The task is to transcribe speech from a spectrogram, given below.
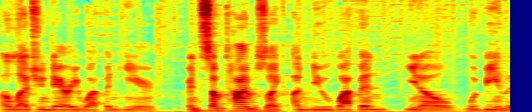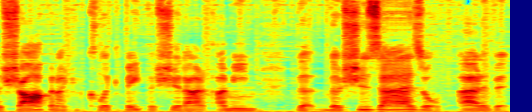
a legendary weapon here. And sometimes like a new weapon, you know, would be in the shop and I could clickbait the shit out. of, I mean, the, the shizazzle out of it.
